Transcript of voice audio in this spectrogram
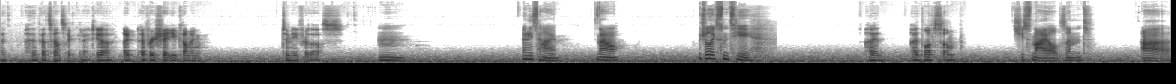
I, I think that sounds like a good idea. I, I appreciate you coming to me for this. Mm. Anytime. Now, would you like some tea? I'd I'd love some. She smiles and uh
